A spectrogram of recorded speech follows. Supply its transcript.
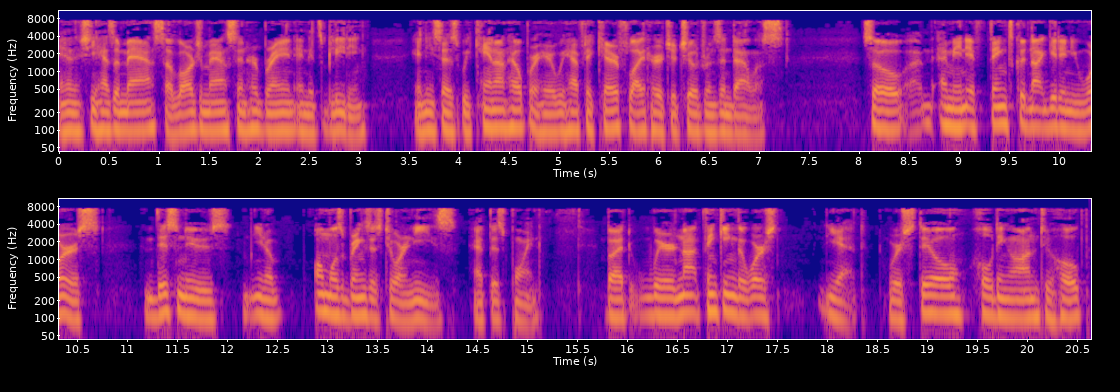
and she has a mass, a large mass in her brain and it's bleeding. And he says, we cannot help her here. We have to care flight her to Children's in Dallas. So, um, I mean, if things could not get any worse, this news, you know, almost brings us to our knees at this point. But we're not thinking the worst yet. We're still holding on to hope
